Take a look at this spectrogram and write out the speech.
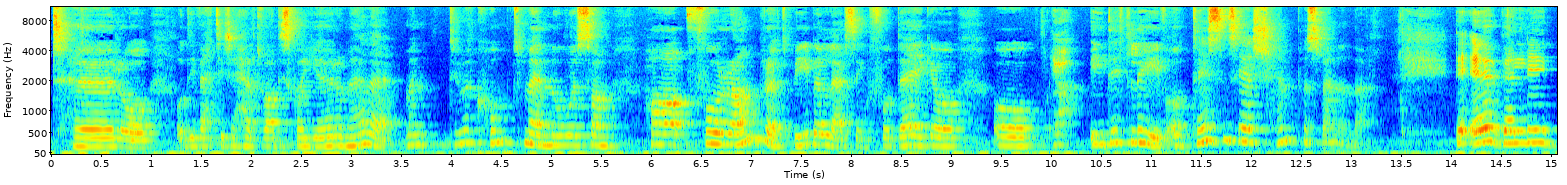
tørr, og, og de vet ikke helt hva de skal gjøre med det. Men du har kommet med noe som har forandret bibellesing for deg og, og Ja. i ditt liv, og det syns jeg er kjempespennende. Det er veldig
